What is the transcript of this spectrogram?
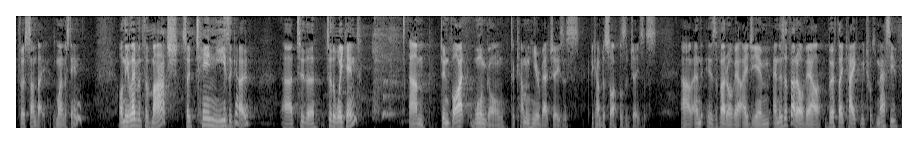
first Sunday, is my understanding. On the 11th of March, so 10 years ago, uh, to, the, to the weekend, um, to invite Wollongong to come and hear about Jesus, to become disciples of Jesus. Uh, and there's a photo of our AGM, and there's a photo of our birthday cake, which was massive,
